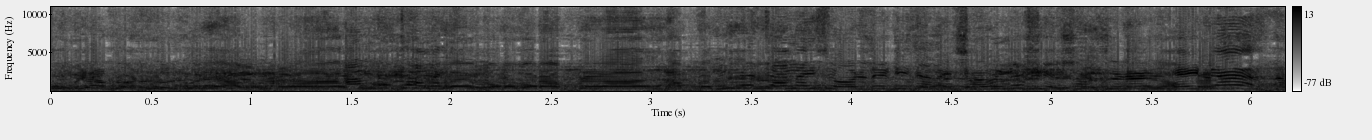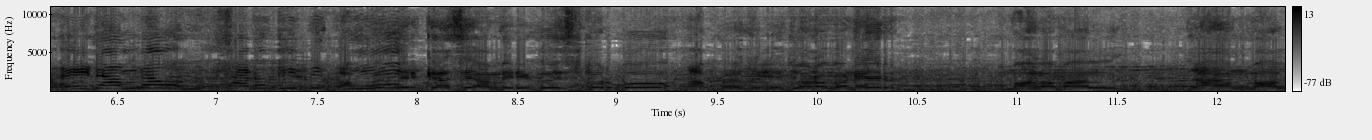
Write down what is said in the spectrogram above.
কমিটি গঠন করে আপনারা মন্ত্রণালয় বরাবর আপনারা আপনাদের জানাইছি অলরেডি জানাইছি ওইটা শেষ এইটা এইটা আমরা স্মারকলিপি দিয়ে আপনাদের কাছে আমি রিকোয়েস্ট করব আপনারা যদি জনগণের মালামাল জানমাল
